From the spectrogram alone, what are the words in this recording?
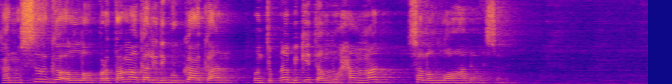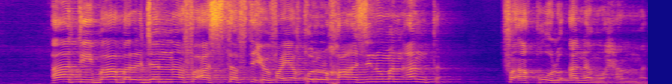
Karena surga Allah pertama kali dibukakan untuk Nabi kita Muhammad sallallahu alaihi wasallam. Ati babal jannah fa astaftihu fa yaqulu al khazinu man anta fa aqulu ana Muhammad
